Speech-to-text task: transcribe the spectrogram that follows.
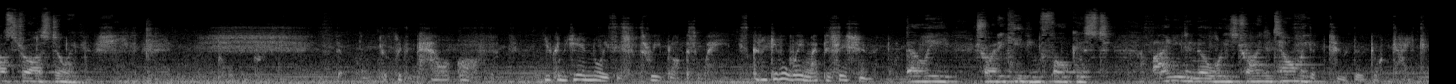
How's Stross doing? With the power off, you can hear noises three blocks away. He's gonna give away my position. Ellie, try to keep him focused. I need to know what he's trying to tell me. Step two, the door tight.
